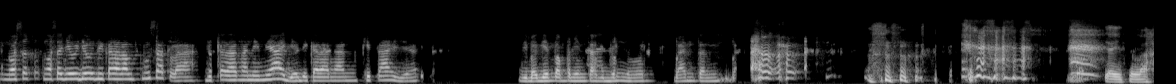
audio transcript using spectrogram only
nggak usah, nggak usah jauh-jauh di kalangan pusat lah. Di kalangan ini aja, di kalangan kita aja. Di bagian pemerintah gubernur, Banten. ya itulah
